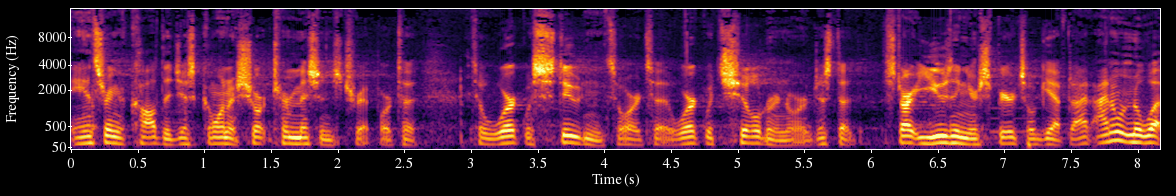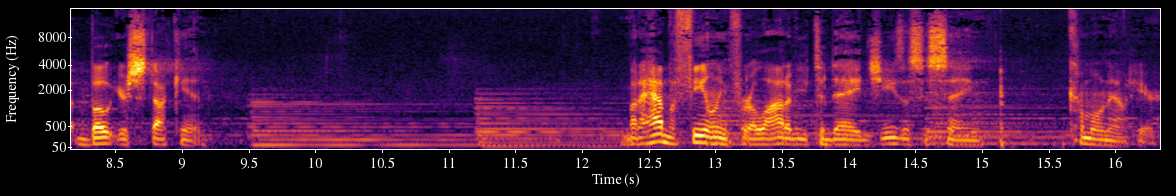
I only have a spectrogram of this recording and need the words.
Answering a call to just go on a short term missions trip or to, to work with students or to work with children or just to start using your spiritual gift. I, I don't know what boat you're stuck in. But I have a feeling for a lot of you today, Jesus is saying, Come on out here.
